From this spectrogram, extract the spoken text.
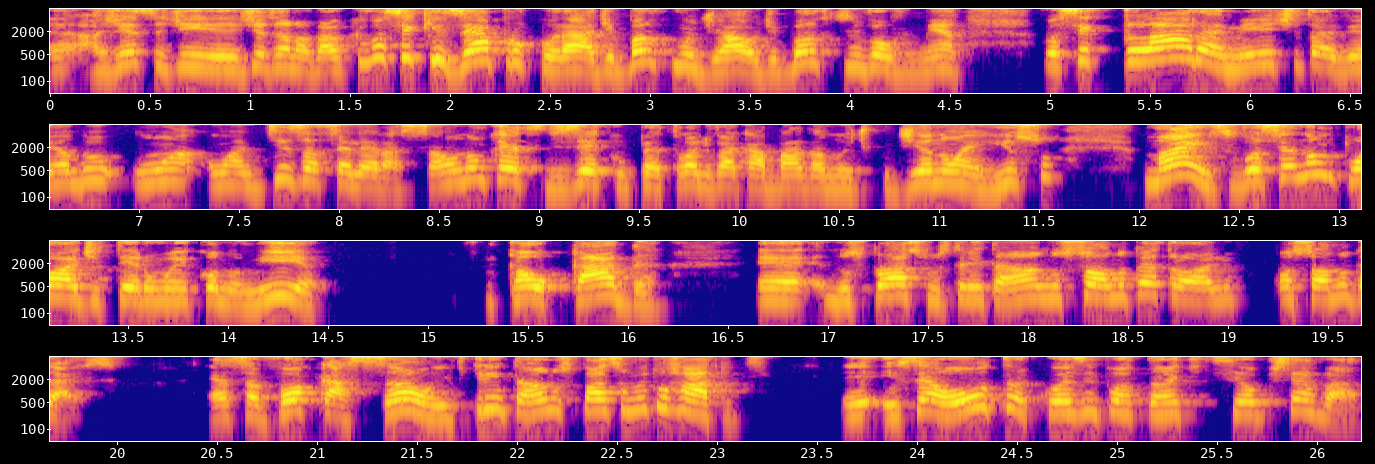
eh, Agência de Energia Renovável, o que você quiser procurar, de Banco Mundial, de Banco de Desenvolvimento, você claramente está vendo uma, uma desaceleração. Não quer dizer que o petróleo vai acabar da noite para o dia, não é isso, mas você não pode ter uma economia calcada é, nos próximos 30 anos só no petróleo ou só no gás. Essa vocação, em 30 anos, passa muito rápido. Isso é outra coisa importante de ser observada.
